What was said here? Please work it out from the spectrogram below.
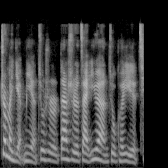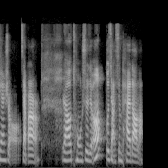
这么隐秘，就是但是在医院就可以牵手下班儿，然后同事就嗯不小心拍到了。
